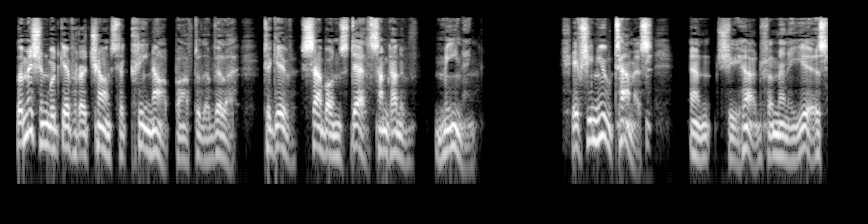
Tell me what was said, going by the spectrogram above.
The mission would give her a chance to clean up after the villa, to give Sabon's death some kind of meaning. If she knew Tamas, and she had for many years,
